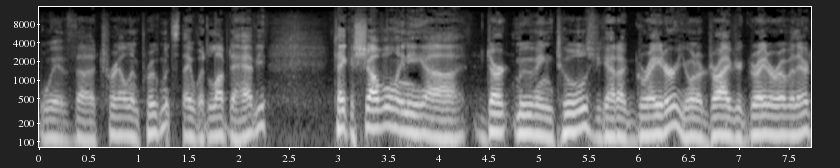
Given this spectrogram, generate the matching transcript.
with uh, trail improvements, they would love to have you take a shovel, any uh, dirt moving tools. You got a grader, you want to drive your grader over there.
